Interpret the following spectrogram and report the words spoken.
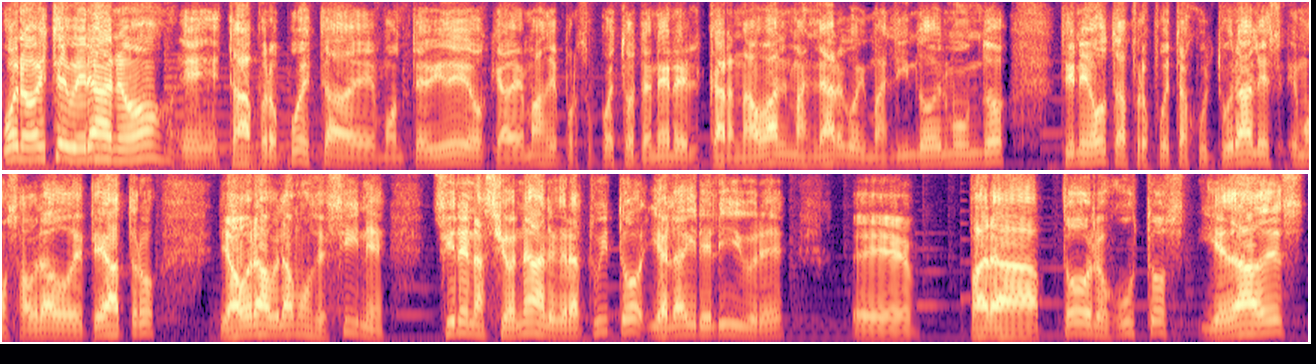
Bueno, este verano, eh, esta propuesta de Montevideo, que además de por supuesto tener el carnaval más largo y más lindo del mundo, tiene otras propuestas culturales. Hemos hablado de teatro y ahora hablamos de cine. Cine nacional, gratuito y al aire libre, eh, para todos los gustos y edades.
